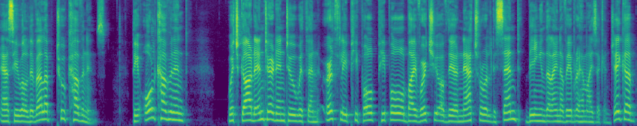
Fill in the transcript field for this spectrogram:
as he will develop, two covenants. The Old Covenant, which God entered into with an earthly people, people by virtue of their natural descent, being in the line of Abraham, Isaac, and Jacob,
